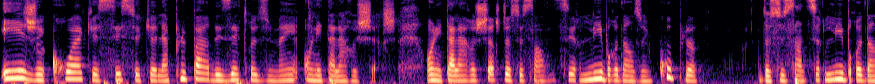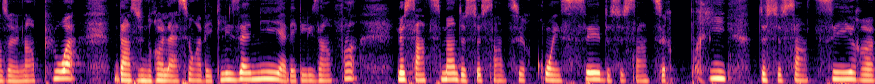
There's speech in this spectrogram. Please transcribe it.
Et je crois que c'est ce que la plupart des êtres humains, on est à la recherche. On est à la recherche de se sentir libre dans un couple, de se sentir libre dans un emploi, dans une relation avec les amis, avec les enfants, le sentiment de se sentir coincé, de se sentir de se sentir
